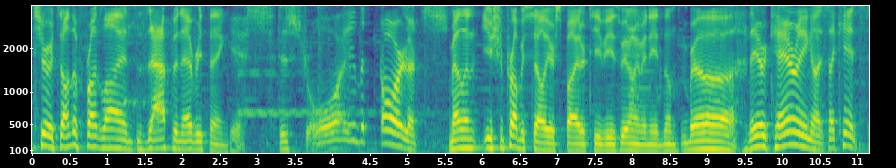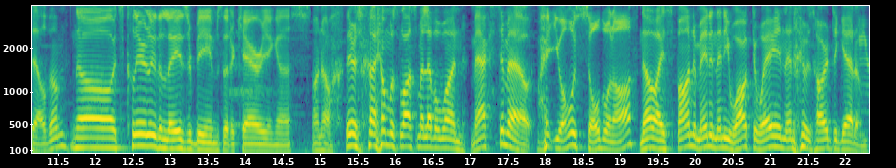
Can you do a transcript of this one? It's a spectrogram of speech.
true. It's on the front lines, zapping everything. Yes. Destroy the toilets. Melon, you should probably sell your spider TVs. We don't even need them. Bruh, they are carrying us. I can't sell them. No, it's clearly the laser beams that are carrying us. Oh no, there's. I almost lost my level one. Maxed him out. Wait, you almost sold one off? No, I spawned him in and then he walked away and then it was hard to get him.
